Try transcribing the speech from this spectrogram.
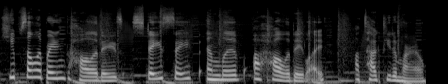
Keep celebrating the holidays, stay safe, and live a holiday life. I'll talk to you tomorrow.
